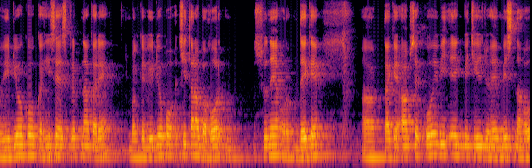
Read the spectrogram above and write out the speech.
वीडियो को कहीं से स्क्रिप्ट ना करें, बल्कि वीडियो को अच्छी तरह बखौर सुने और देखें। ताकि आपसे कोई भी एक भी चीज़ जो है मिस ना हो।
